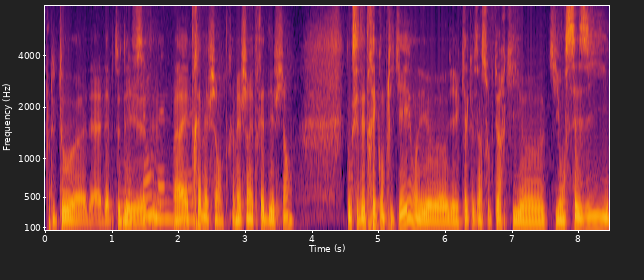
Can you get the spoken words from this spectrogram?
plutôt adeptes des, même, ouais, très méfiants, très méfiants et très défiants. Donc c'était très compliqué. il y a quelques instructeurs qui, qui ont saisi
